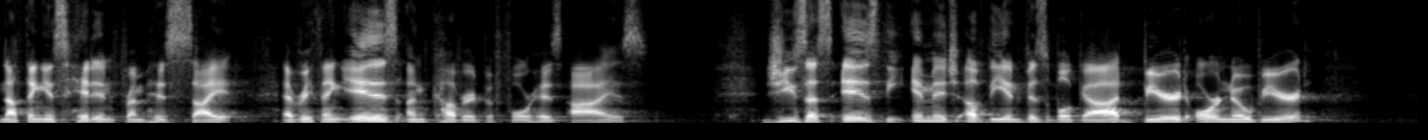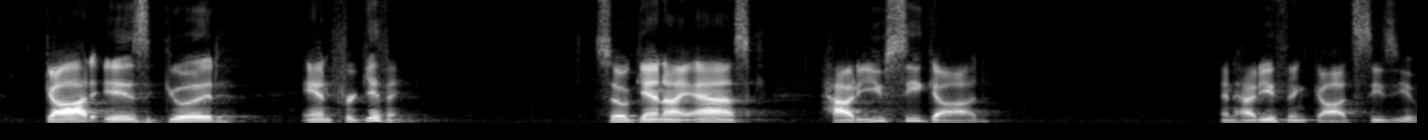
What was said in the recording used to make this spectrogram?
Nothing is hidden from his sight, everything is uncovered before his eyes. Jesus is the image of the invisible God, beard or no beard. God is good and forgiving. So again, I ask, how do you see God? And how do you think God sees you?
